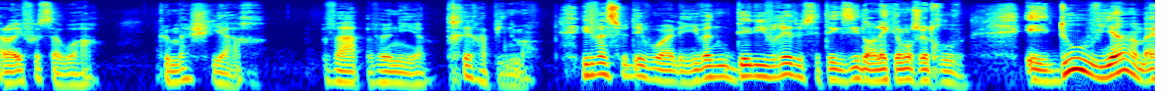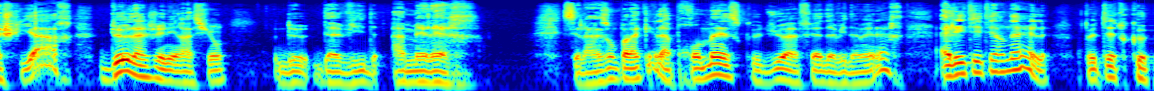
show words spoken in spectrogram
Alors, il faut savoir que Machiach va venir très rapidement. Il va se dévoiler, il va nous délivrer de cet exil dans lequel on se trouve. Et d'où vient Mashiach De la génération de David Ameler. C'est la raison pour laquelle la promesse que Dieu a faite à David Ameler, elle est éternelle. Peut-être que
